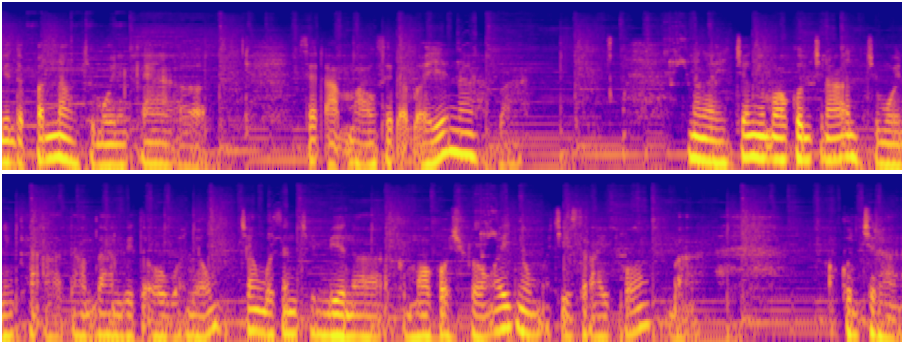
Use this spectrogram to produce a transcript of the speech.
មានតែប៉ុណ្្នឹងជាមួយនឹងការ set up ម៉ោង set up អីណាបាទ ហ្នឹងហើយអញ្ចឹងខ្ញុំអរគុណច្រើនជាមួយនឹងការតាមដានវីដេអូរបស់ខ្ញុំអញ្ចឹងបើសិនជាមានកំហុសខុសឆ្គងអីខ្ញុំអធិស្ឋានផងបាទអរគុណច្រើន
